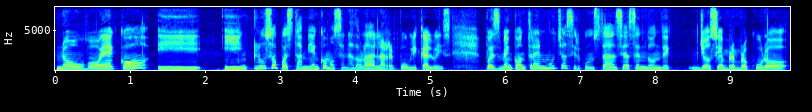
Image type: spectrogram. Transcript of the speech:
No hubo eco y, incluso pues también como senadora de la República, Luis, pues me encontré en muchas circunstancias en donde yo siempre procuro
